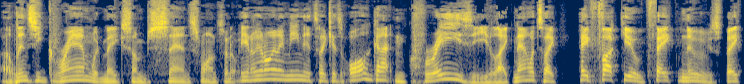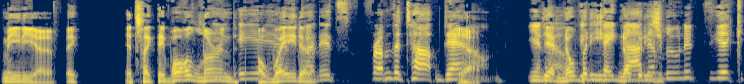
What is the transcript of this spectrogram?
uh, Lindsey Graham would make some sense once in a you know, you know what I mean? It's like it's all gotten crazy. Like now it's like, hey, fuck you, fake news, fake media, fake. It's like they've all learned Yeah, a way to. but it's from the top down. You know, Yeah, nobody- They got nobody's- a lunatic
